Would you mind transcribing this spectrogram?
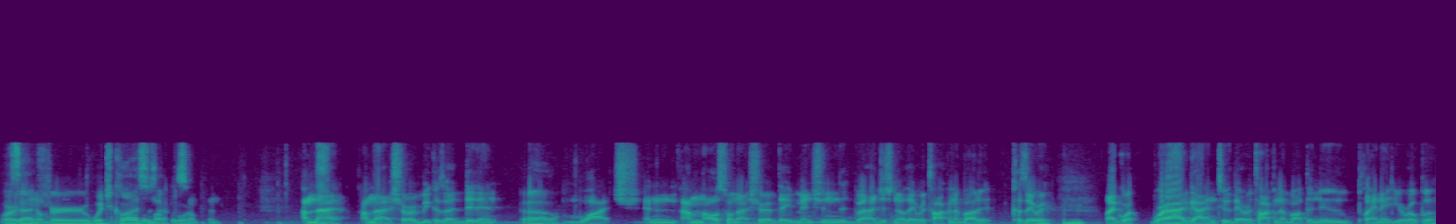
or is that you know for which class is up that with for? something i'm not i'm not sure because i didn't Oh. watch and i'm also not sure if they mentioned it but i just know they were talking about it because they were Mhm. like what where i had gotten to they were talking about the new planet europa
